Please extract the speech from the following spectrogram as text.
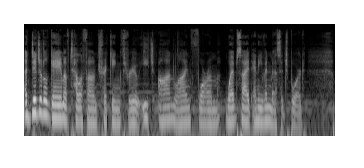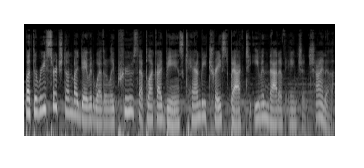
a digital game of telephone tricking through each online forum, website, and even message board. But the research done by David Weatherly proves that black eyed beings can be traced back to even that of ancient China,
